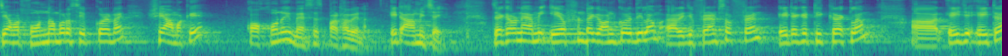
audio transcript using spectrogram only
যে আমার ফোন নাম্বারও সেভ করে নাই, সে আমাকে কখনোই মেসেজ পাঠাবে না। এটা আমি চাই। যার কারণে আমি এই অপশনটাকে অন করে দিলাম, আর এই যে ফ্রেন্ডস অফ ফ্রেন্ড এইটাকে ঠিক রাখলাম, আর এই যে এইটা,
